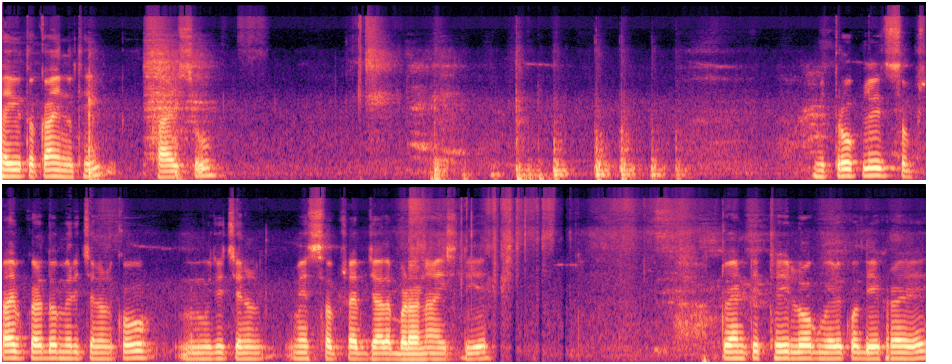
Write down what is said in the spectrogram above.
થયું તો કાંઈ નથી ખાઈશું मित्रों प्लीज़ सब्सक्राइब कर दो मेरी चैनल को मुझे चैनल में सब्सक्राइब ज़्यादा बढ़ाना है इसलिए ट्वेंटी थ्री लोग मेरे को देख रहे हैं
